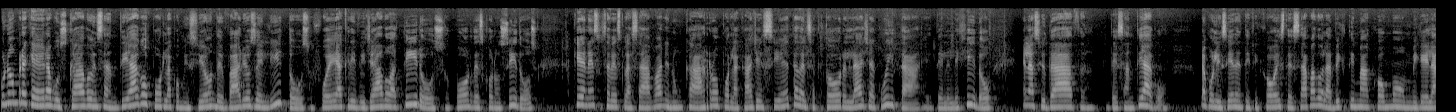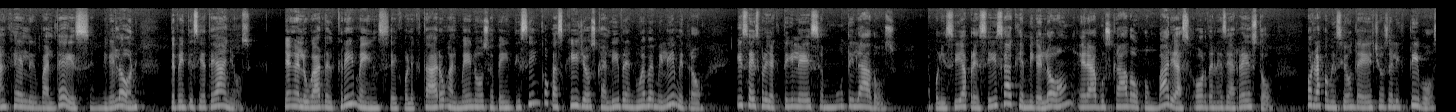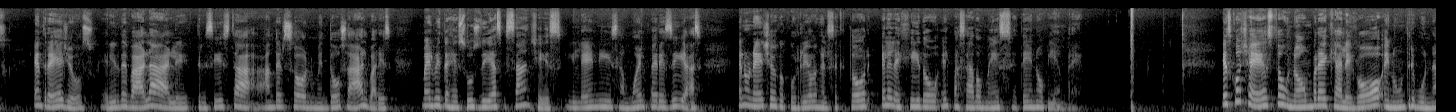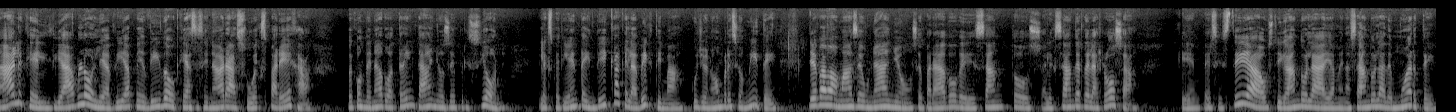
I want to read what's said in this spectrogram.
Un hombre que era buscado en Santiago por la comisión de varios delitos fue acribillado a tiros por desconocidos, quienes se desplazaban en un carro por la calle 7 del sector La Yagüita del Elegido en la ciudad de Santiago. La policía identificó este sábado a la víctima como Miguel Ángel Valdés, Miguelón, de 27 años y en el lugar del crimen se colectaron al menos 25 casquillos calibre 9 milímetros y seis proyectiles mutilados. La policía precisa que Miguelón era buscado con varias órdenes de arresto por la Comisión de Hechos Delictivos, entre ellos herir de bala al electricista Anderson Mendoza Álvarez, Melvin de Jesús Díaz Sánchez y Lenny Samuel Pérez Díaz, en un hecho que ocurrió en el sector El Elegido el pasado mes de noviembre. Escuche esto, un hombre que alegó en un tribunal que el diablo le había pedido que asesinara a su expareja. Fue condenado a 30 años de prisión. El expediente indica que la víctima, cuyo nombre se omite, llevaba más de un año separado de Santos Alexander de la Rosa, quien persistía hostigándola y amenazándola de muerte.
